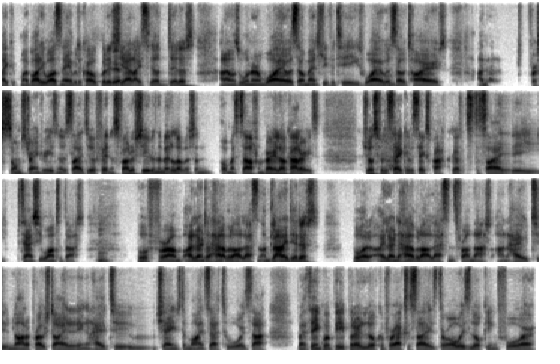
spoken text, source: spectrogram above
Like my body wasn't able to cope with it yeah. yet. I still did it. And I was wondering why I was so mentally fatigued, why I was mm. so tired. And then for some strange reason, I decided to do a fitness photo shoot in the middle of it and put myself on very low calories just for the sake of a six pack because society potentially wanted that. Mm. But from I learned a hell of a lot of lessons. I'm glad I did it, but I learned a hell of a lot of lessons from that on how to not approach dieting and how to change the mindset towards that. But I think when people are looking for exercise, they're always looking for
